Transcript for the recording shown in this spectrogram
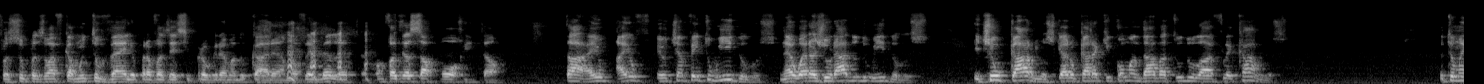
falou, você vai ficar muito velho para fazer esse programa do caramba. Eu falei, beleza, vamos fazer essa porra então. Tá, aí, eu, aí eu, eu tinha feito Ídolos, né? Eu era jurado do Ídolos. E tinha o Carlos, que era o cara que comandava tudo lá. Eu falei, Carlos, eu uma,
